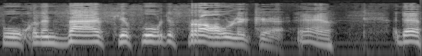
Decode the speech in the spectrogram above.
vogel en wijfje voor de vrouwelijke. Ja. De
